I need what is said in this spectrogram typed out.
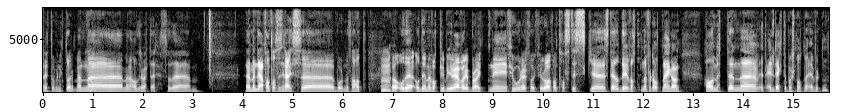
rett over nyttår, men, Mm. eh, men jeg har aldri vært der. Så det eh, Men det er en fantastisk reise Bournemouth har hatt. Mm. Og det, og det med vakre byer. Jeg var i Brighton i fjor eller forfjor òg. Fantastisk eh, sted. Og Dave Vatne fortalte meg en gang han hadde møtt en, eh, et eldre ektepar som holdt med Everton.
